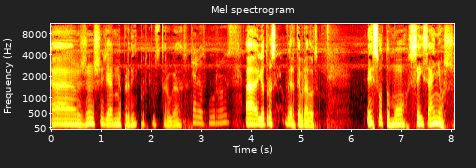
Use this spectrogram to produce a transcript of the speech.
Ah, yo- yo ya me perdí por tus tarugadas. Que a los burros. Ah, y otros vertebrados. Eso tomó seis años.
